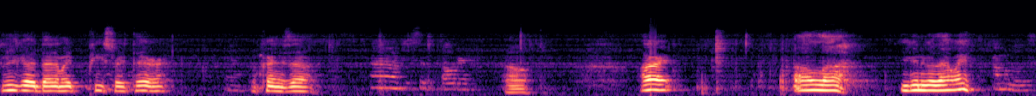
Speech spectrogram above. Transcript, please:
So he's got a dynamite piece right there. What kind is that? Oh, just a powder. Oh. Alright. I'll, uh, you gonna go that way? I'm gonna go this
